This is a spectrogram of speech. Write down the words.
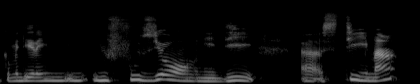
come dire, infusioni di uh, stima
